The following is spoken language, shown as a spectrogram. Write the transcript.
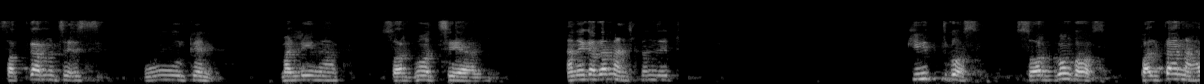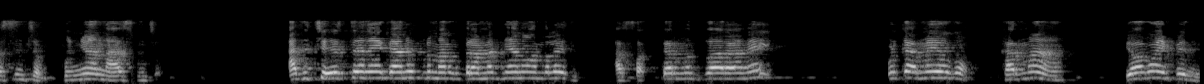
సత్కర్మ చేసి ఊరికని మళ్ళీ నాకు స్వర్గం వచ్చేయాలి. అనే కదా మంచి పని చెప్పి కీర్తి కోసం. స్వర్గం కోసం ఫలితాన్ని ఆశించం పుణ్యాన్ని ఆశించం అది చేస్తేనే కానీ ఇప్పుడు మనకు బ్రహ్మజ్ఞానం అందలేదు ఆ సత్కర్మ ద్వారానే ఇప్పుడు కర్మయోగం కర్మ యోగం అయిపోయింది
